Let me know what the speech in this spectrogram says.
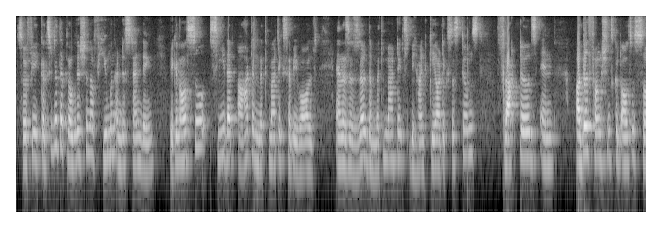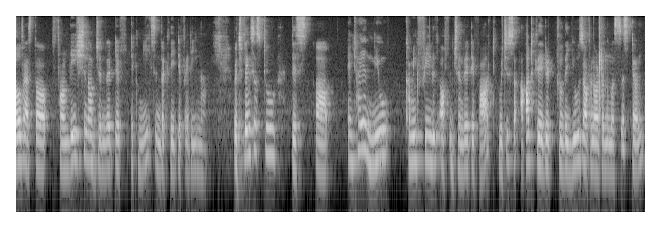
So if we consider the progression of human understanding, we can also see that art and mathematics have evolved and as a result the mathematics behind chaotic systems, fractals and other functions could also serve as the foundation of generative techniques in the creative arena. Which brings us to this uh, entire new coming field of generative art which is art created through the use of an autonomous system.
